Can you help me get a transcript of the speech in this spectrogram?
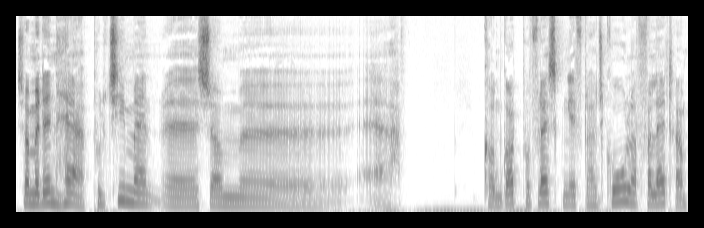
Som er den her politimand, øh, som øh, er kommet godt på flasken, efter hans kone har forladt ham.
